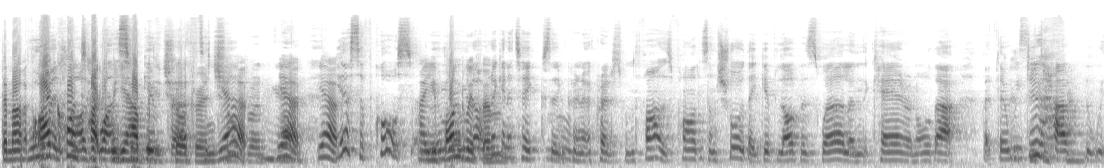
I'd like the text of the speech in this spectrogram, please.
The amount of eye contact ones you have with your give birth to children. Yeah, children. yeah, yeah. Yes, of course. How you I bond mean, with I'm not going to take some credit from the fathers. Fathers, I'm sure they give love as well and the care and all that. But then we do have, we-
